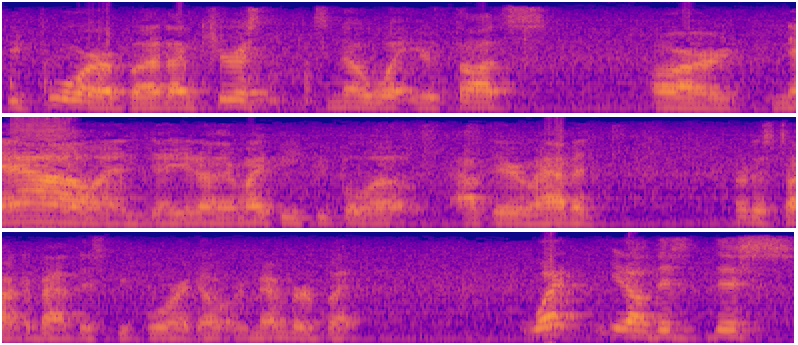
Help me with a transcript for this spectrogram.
before, but I'm curious to know what your thoughts are now. And uh, you know, there might be people out, out there who haven't heard us talk about this before. I don't remember, but what you know, this this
